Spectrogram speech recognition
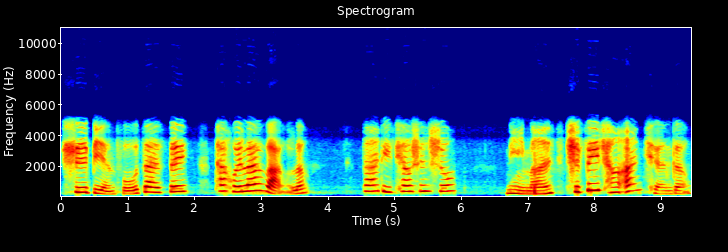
是蝙蝠在飞，它回来晚了。巴蒂悄声说：“你们是非常安全的。”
